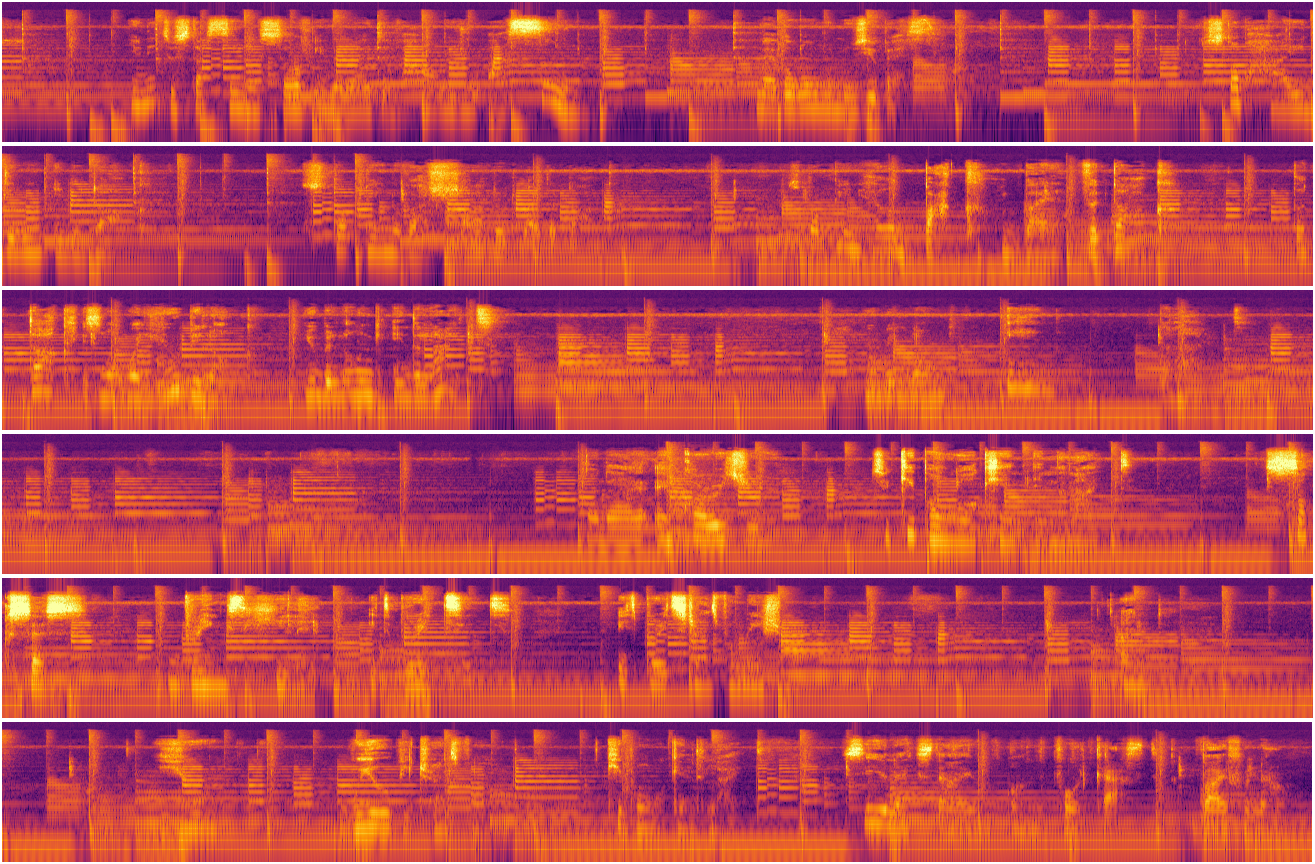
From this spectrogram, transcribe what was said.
You need to start seeing yourself in the light of how you are seen by the one who knows you best. Stop hiding in the dark. Stop being overshadowed by the dark. Stop being held back by the dark. The dark is not where you belong. You belong in the light. You belong in the light. And I encourage you to keep on walking in the light. Success brings healing, it breeds it, it breeds transformation. Will be transformed. Keep on walking the light. See you next time on the podcast. Bye for now.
